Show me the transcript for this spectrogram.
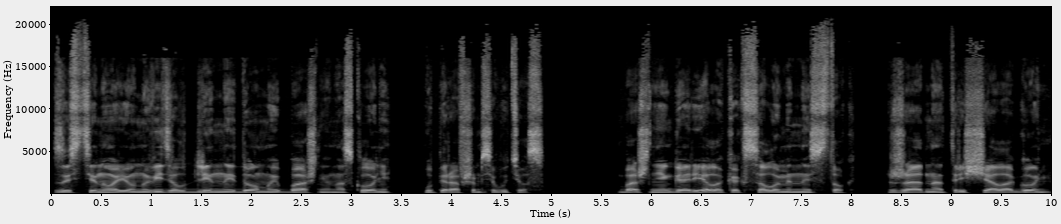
За стеной он увидел длинный дом и башню на склоне, упиравшемся в утес. Башня горела, как соломенный сток. Жадно трещал огонь,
